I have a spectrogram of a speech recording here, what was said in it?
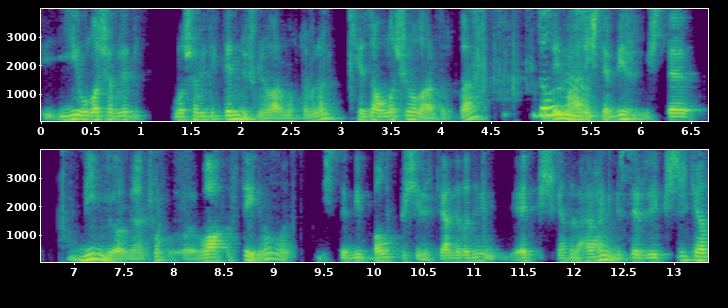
iyi ulaşabildik, ulaşabildiklerini düşünüyorlar muhtemelen. Keza ulaşıyorlardır da. Doğru. Değil mi? Hani işte bir işte bilmiyorum yani çok e, vakıf değilim ama işte bir balık pişirirken ya da ne bileyim et pişirirken ya da herhangi bir sebzeyi pişirirken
